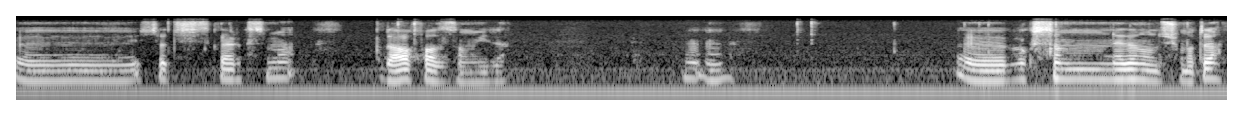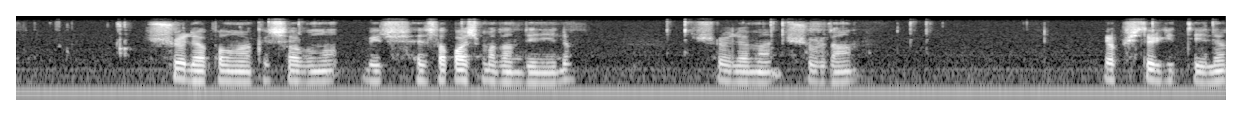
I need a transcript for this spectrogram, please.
Ee, istatistikler kısmı daha fazla mıydı? Ee, bu kısım neden oluşmadı? Şöyle yapalım arkadaşlar bunu bir hesap açmadan deneyelim. Şöyle hemen şuradan yapıştır git diyelim.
